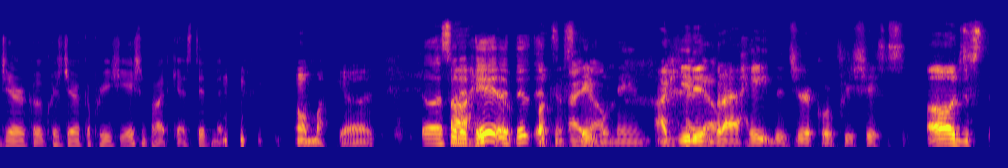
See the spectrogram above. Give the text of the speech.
Jericho Chris Jericho Appreciation Podcast, didn't it? oh my god. That's what it did. It- fucking it's- I stable name. I get I it, but I hate the Jericho appreciation. Oh, just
